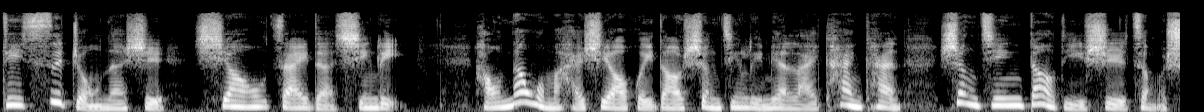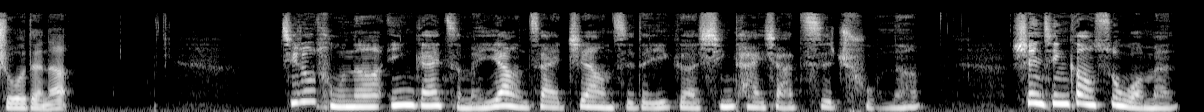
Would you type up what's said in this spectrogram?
第四种呢是消灾的心理。好，那我们还是要回到圣经里面来看看，圣经到底是怎么说的呢？基督徒呢，应该怎么样在这样子的一个心态下自处呢？圣经告诉我们，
